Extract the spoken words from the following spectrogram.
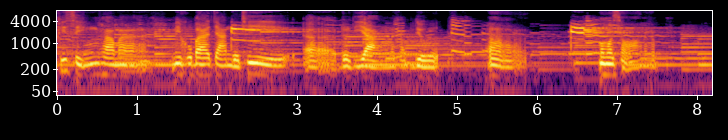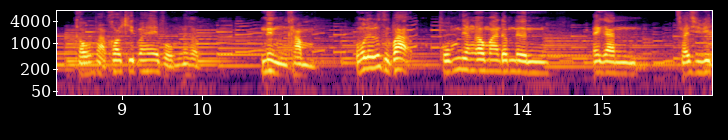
พี่สิงห์พามามีครูบาอาจารย์อยู่ที่ดุริยางนะครับ อยู่มมสนะครับเขาฝากข้อคิดมาให้ผมนะครับหนึ่งคำผมก็เลยรู้สึกว่าผมยังเอามาดำเนินในการใช้ชีวิต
